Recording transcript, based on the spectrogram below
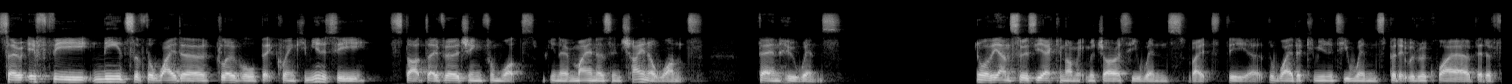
so if the needs of the wider global Bitcoin community start diverging from what you know miners in China want, then who wins? Well, the answer is the economic majority wins, right? The uh, the wider community wins, but it would require a bit of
